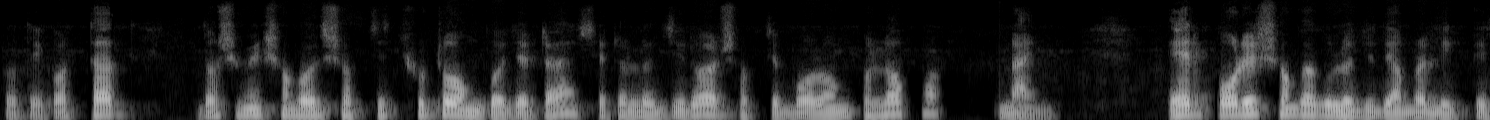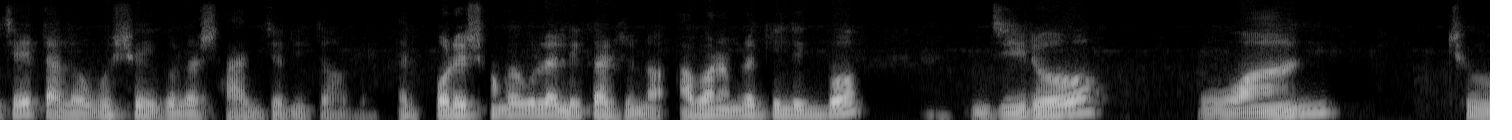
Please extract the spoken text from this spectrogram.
প্রতীক। অর্থাৎ দশমিক সংখ্যা সবচেয়ে ছোট অঙ্ক যেটা, সেটা হলো জিরো আর সবচেয়ে বড় অঙ্ক হলো নাইন এর পরের সংখ্যাগুলো যদি আমরা লিখতে চাই, তাহলে অবশ্যই এগুলোর সাহায্য নিতে হবে। এর পরের সংখ্যাগুলো লেখার জন্য আবার আমরা কি লিখব? Zero one two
